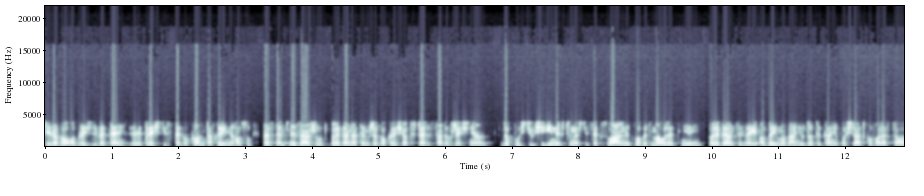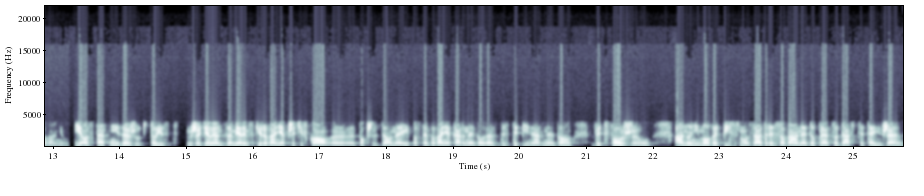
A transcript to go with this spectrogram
Kierował obraźliwe y, treści z tego konta do innych osób. Następny zarzut polega na tym, że w okresie od czerwca do września dopuścił się innych czynności seksualnych wobec małoletniej, polegających na jej obejmowaniu, dotykaniu pośladków oraz całowaniu. I ostatni zarzut to jest, że działając z zamiarem skierowania przeciwko y, pokrzywdzonej postępowania karnego oraz dyscyplinarnego, wytworzył anonimowe pismo zaadresowane do pracodawcy tejże,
